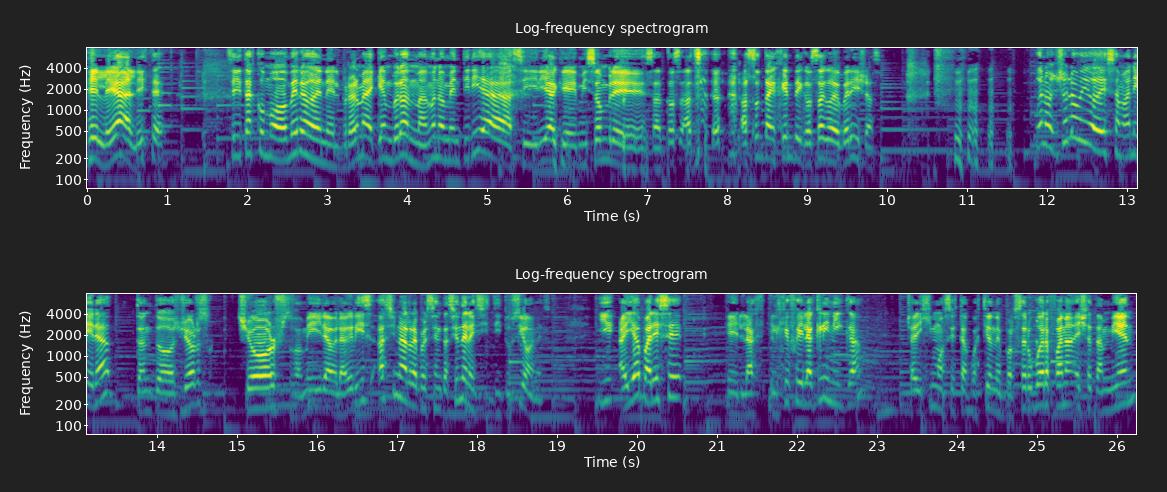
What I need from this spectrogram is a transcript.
el legal, ¿viste? Sí, estás como Homero en el programa de Ken Brodman. Bueno, mentiría si diría que mis hombres atos- azotan gente con saco de perillas. Bueno, yo lo veo de esa manera. Tanto George, George, su familia o la Gris, hace una representación de las instituciones. Y ahí aparece eh, la- el jefe de la clínica. Ya dijimos esta cuestión de por ser huérfana, ella también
